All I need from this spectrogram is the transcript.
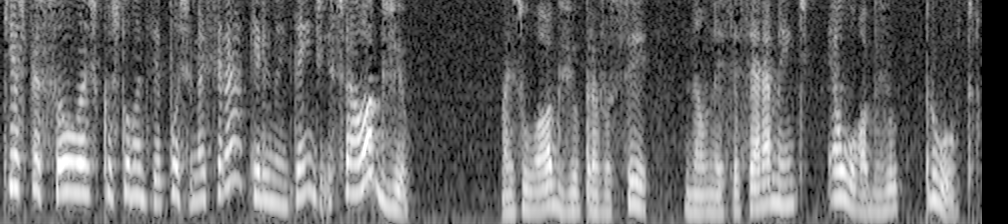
que as pessoas costumam dizer: Poxa, mas será que ele não entende? Isso é óbvio. Mas o óbvio para você não necessariamente é o óbvio para o outro.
